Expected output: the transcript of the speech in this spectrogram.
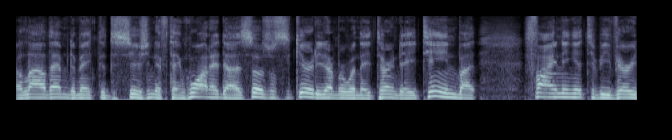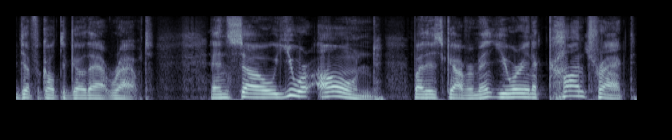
allow them to make the decision if they wanted a social security number when they turned 18, but finding it to be very difficult to go that route. And so you were owned by this government. You were in a contract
